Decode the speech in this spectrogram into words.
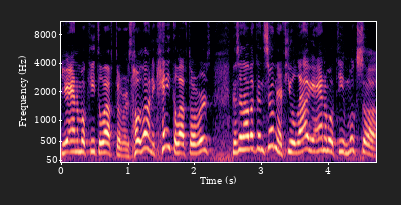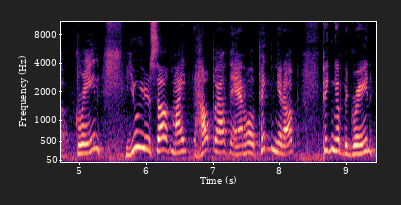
Your animal can eat the leftovers. Hold on, he can't eat the leftovers. There's another concern. If you allow your animal to eat muksa grain, you yourself might help out the animal picking it up, picking up the grain,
